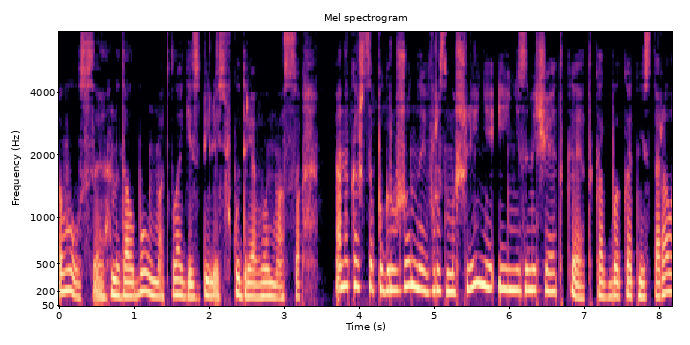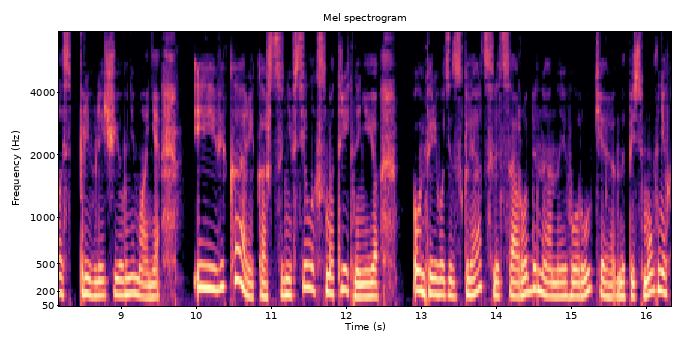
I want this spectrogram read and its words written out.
Волосы над лбом от влаги сбились в кудрявую массу. Она кажется погруженной в размышления и не замечает Кэт, как бы Кэт ни старалась привлечь ее внимание. И викарий, кажется, не в силах смотреть на нее. Он переводит взгляд с лица Робина на его руки, на письмо в них,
